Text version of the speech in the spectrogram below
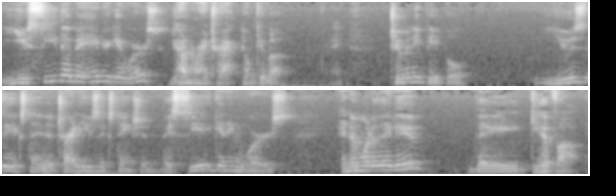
You see the behavior get worse, you're on the right track. Don't give up. Okay? Too many people use the extinction, try to use extinction. They see it getting worse, and then what do they do? They give up,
